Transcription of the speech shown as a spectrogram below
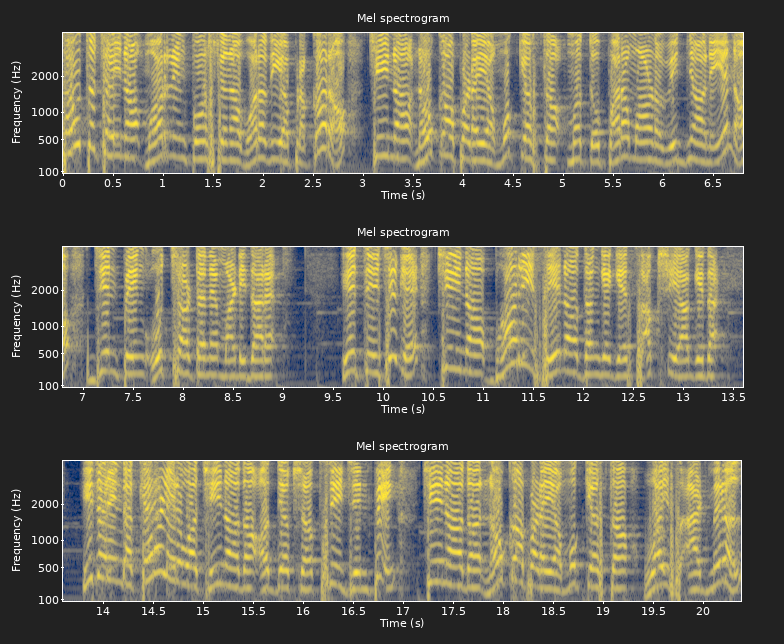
ಸೌತ್ ಚೈನಾ ಮಾರ್ನಿಂಗ್ ಪೋಸ್ಟ್ನ ವರದಿಯ ಪ್ರಕಾರ ಚೀನಾ ನೌಕಾಪಡೆಯ ಮುಖ್ಯಸ್ಥ ಮತ್ತು ಪರಮಾಣು ವಿಜ್ಞಾನಿಯನ್ನು ಜಿನ್ಪಿಂಗ್ ಉಚ್ಚಾಟನೆ ಮಾಡಿದ್ದಾರೆ. ಇತ್ತೀಚೆಗೆ ಚೀನಾ ಭಾರಿ ಸೇನಾ ದಂಗೆಗೆ ಸಾಕ್ಷಿಯಾಗಿದೆ. ಇದರಿಂದ ಕೆರಳಿರುವ ಚೀನಾದ ಅಧ್ಯಕ್ಷ ಕ್ಸಿ ಜಿನ್ಪಿಂಗ್, ಚೀನಾದ ನೌಕಾಪಡೆಯ ಮುಖ್ಯಸ್ಥ ವೈಸ್ ಅಡ್ಮಿರಲ್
